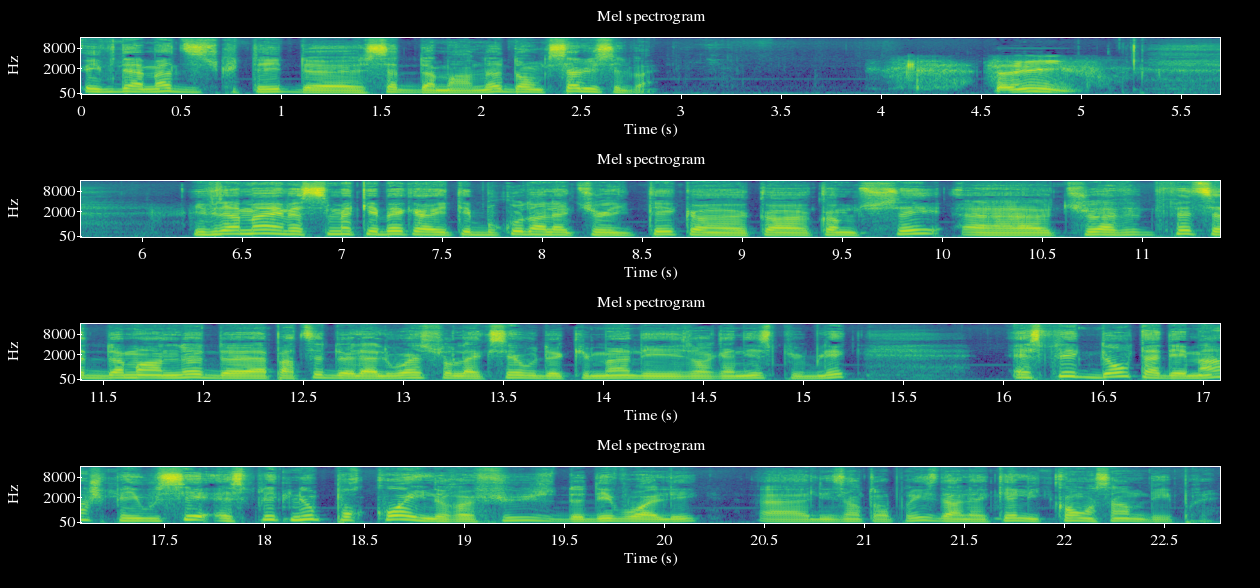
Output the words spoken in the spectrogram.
évidemment discuter de cette demande-là. Donc, salut Sylvain. Salut Yves. Évidemment, Investissement Québec a été beaucoup dans l'actualité, comme, tu sais. Euh, tu as fait cette demande-là à partir de la loi sur l'accès aux documents des organismes publics. Explique donc ta démarche, mais aussi explique-nous pourquoi ils refusent de dévoiler euh, les entreprises dans lesquelles ils consentent des prêts.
